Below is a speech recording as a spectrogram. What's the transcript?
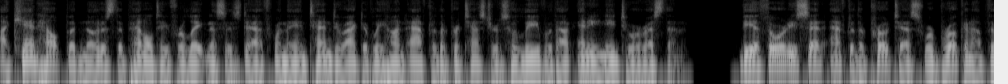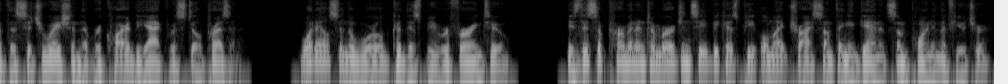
I can't help but notice the penalty for lateness is death when they intend to actively hunt after the protesters who leave without any need to arrest them. The authorities said after the protests were broken up that the situation that required the act was still present. What else in the world could this be referring to? Is this a permanent emergency because people might try something again at some point in the future?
